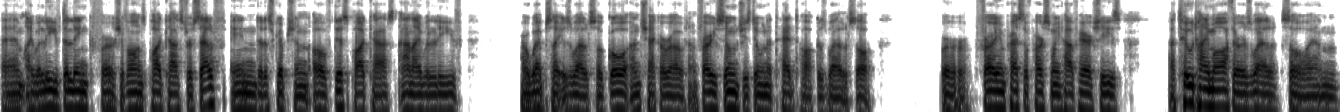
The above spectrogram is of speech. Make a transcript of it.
Um, I will leave the link for Siobhan's podcast herself in the description of this podcast, and I will leave her website as well. So go and check her out. And very soon she's doing a TED talk as well. So we're a very impressive person we have here. She's a two-time author as well. So um,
